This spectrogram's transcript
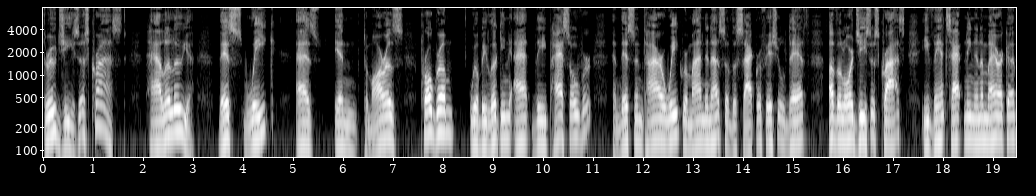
through Jesus Christ. Hallelujah. This week, as in tomorrow's program, we'll be looking at the Passover, and this entire week reminding us of the sacrificial death of the Lord Jesus Christ, events happening in America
